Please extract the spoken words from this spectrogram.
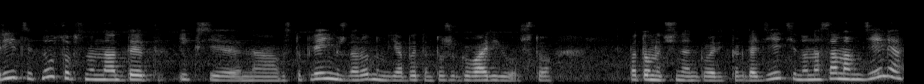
30. Ну, собственно, на TEDx, на выступлении международном я об этом тоже говорила, что потом начинают говорить, когда дети. Но на самом деле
